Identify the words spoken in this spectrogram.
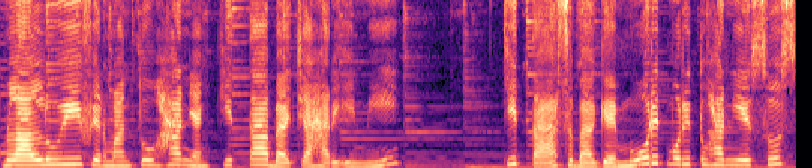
melalui firman Tuhan yang kita baca hari ini, kita sebagai murid-murid Tuhan Yesus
